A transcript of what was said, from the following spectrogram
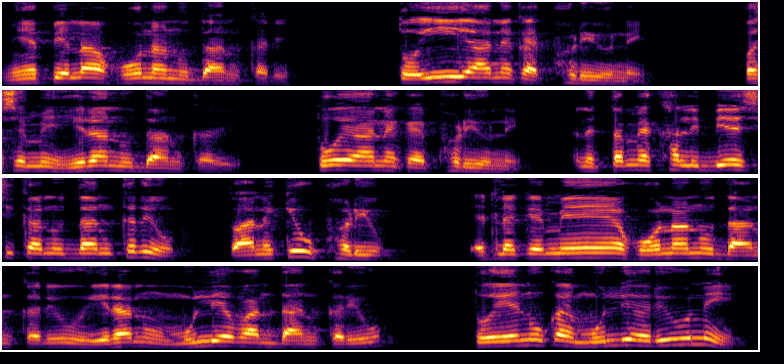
મેં પહેલાં હોનાનું દાન કર્યું. તો એ આને કાંઈ ફળ્યું નહીં. પછી મેં હીરાનું દાન કર્યું. તોય આને કાંઈ ફળ્યું નહીં. અને તમે ખાલી બે સિક્કાનું દાન કર્યું, તો આને કેવું ફળ્યું? એટલે કે મેં હોનાનું દાન કર્યું, હીરાનું મૂલ્યવાન દાન કર્યું. તો એનું કાંઈ મૂલ્ય રહ્યું નહીં.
